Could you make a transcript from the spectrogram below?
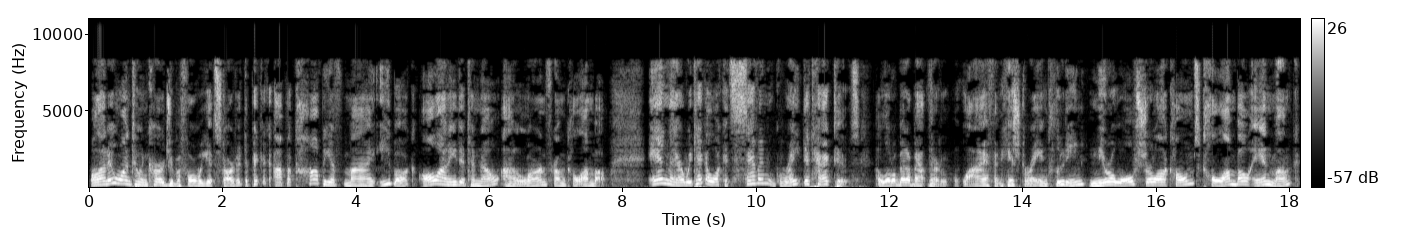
Well, I do want to encourage you before we get started to pick up a copy of my ebook, All I Needed to Know I Learned from Columbo. In there, we take a look at seven great detectives, a little bit about their life and history, including Nero Wolfe, Sherlock Holmes, Columbo, and Monk,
